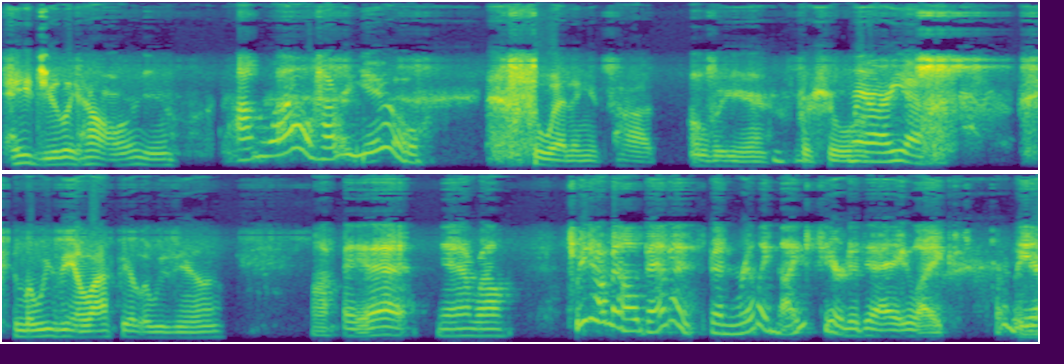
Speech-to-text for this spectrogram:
Hey, Julie, how are you? I'm well. How are you? Sweating. It's hot over here for mm-hmm. sure. Where are you? In Louisiana, Lafayette, Louisiana. Lafayette. Yeah, well, Sweet Home, Alabama, it's been really nice here today. Like hardly Yeah,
